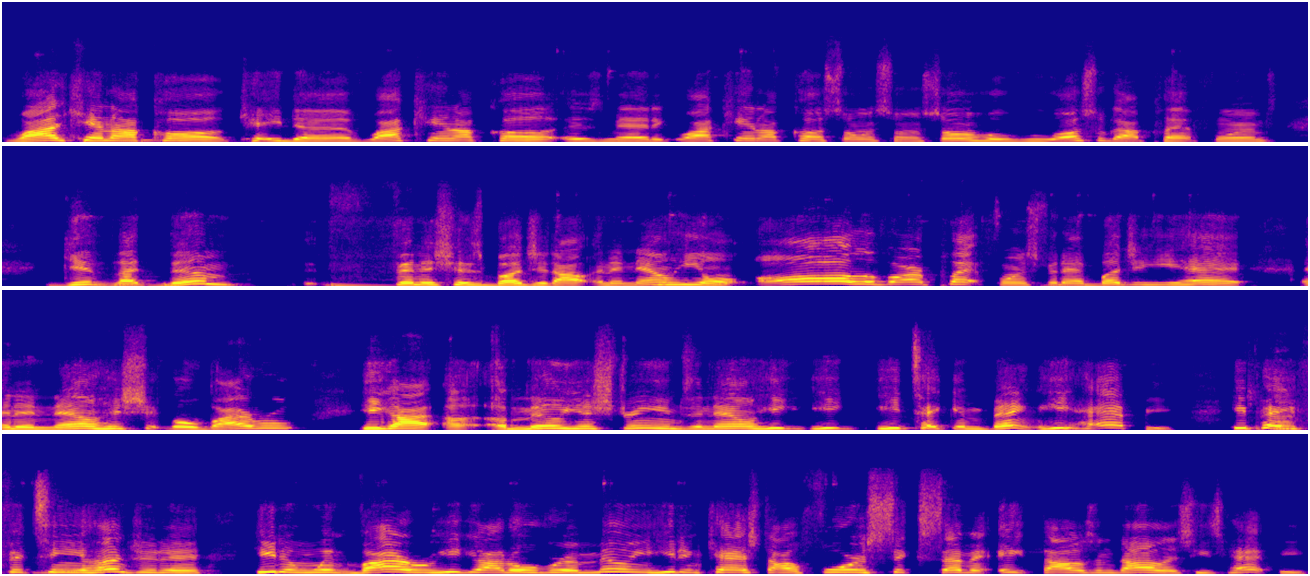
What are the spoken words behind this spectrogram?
Why can't I call K Dev? Why can't I call Ismatic? Why can't I call so and so and so who, who also got platforms? Give let them finish his budget out, and then now he on all of our platforms for that budget he had, and then now his shit go viral. He got a, a million streams, and now he he he taking bank. He happy. He paid fifteen hundred, and he didn't went viral. He got over a million. He didn't cashed out four, six, seven, eight thousand dollars. He's happy.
